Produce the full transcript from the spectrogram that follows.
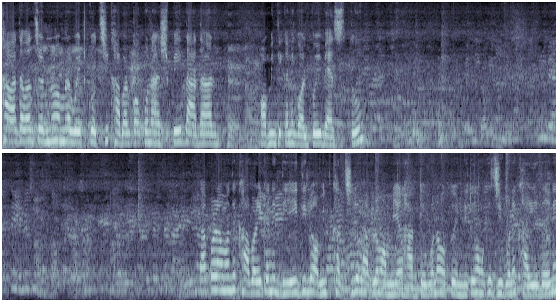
খাওয়া দাওয়ার জন্য। আমরা ওয়েট করছি খাবার কখন আসবে? দাদার অমিত এখানে গল্পই ব্যস্ত। তারপর আমাদের খাবার এখানে দিয়েই দিল, অমিত খাচ্ছিল, ভাবলাম আমি আর হাত দেবো না, ও তো এমনিতেও আমাকে জীবনে খাইয়ে দেয় না,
